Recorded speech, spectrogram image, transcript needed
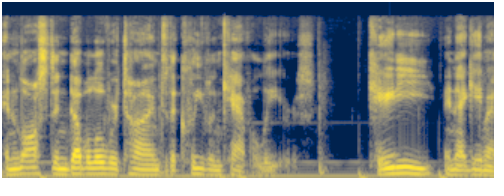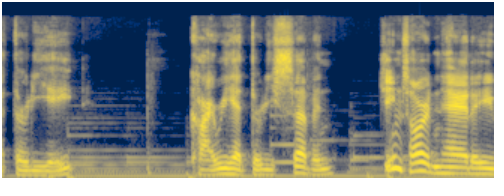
and lost in double overtime to the Cleveland Cavaliers. KD in that game had 38. Kyrie had 37. James Harden had a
